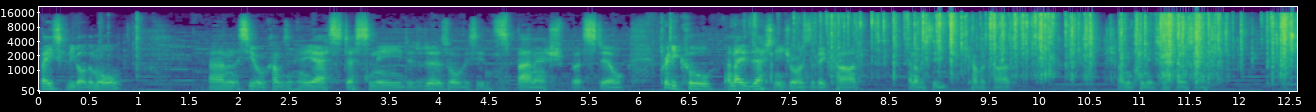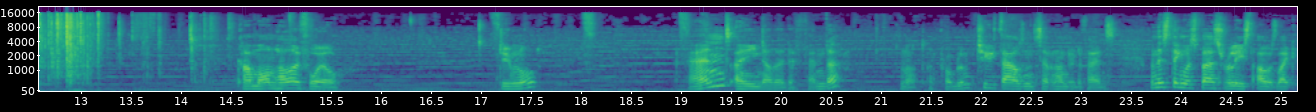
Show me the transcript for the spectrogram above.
basically got them all. Um, let's see what comes in here. Yes, Destiny, da, da, da, it's obviously in Spanish, but still pretty cool. I know Destiny draw is the big card, and obviously cover card. Shining Phoenix and Closer. Come on, Holo Foil. Doomlord. And another Defender. Not a problem. 2,700 defense. When this thing was first released, I was like,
